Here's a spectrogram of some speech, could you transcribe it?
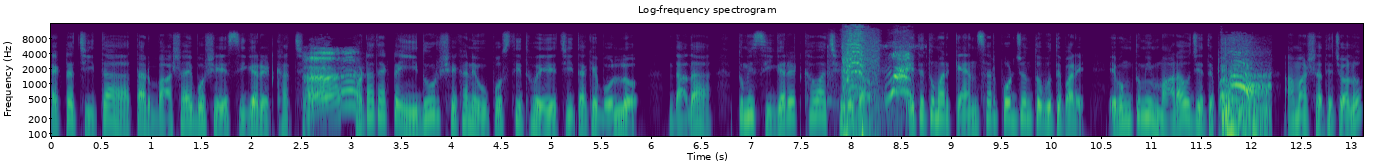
একটা চিতা তার বাসায় বসে সিগারেট খাচ্ছে। হঠাৎ একটা ইঁদুর সেখানে উপস্থিত হয়ে চিতাকে বলল দাদা তুমি সিগারেট খাওয়া ছেড়ে দাও। এতে তোমার ক্যান্সার পর্যন্ত হতে পারে এবং তুমি মারাও যেতে পারো। আমার সাথে চলো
